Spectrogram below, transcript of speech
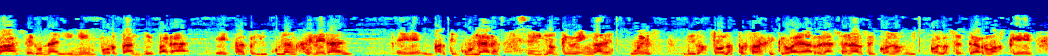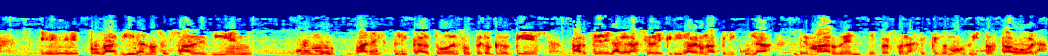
va a ser una línea importante para esta película en general, eh, en particular, Sí. y lo que venga después de los, todos los personajes que vayan a relacionarse con los, con los eternos que eh, todavía no se sabe bien cómo van a explicar todo eso, pero creo que es parte de la gracia de querer ver una película de Marvel de personajes que no hemos visto hasta ahora.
